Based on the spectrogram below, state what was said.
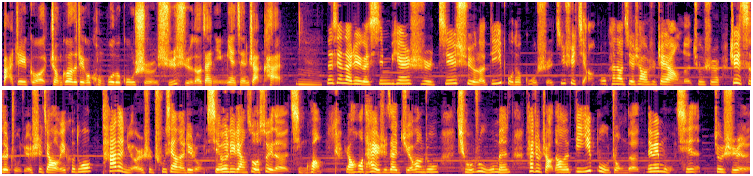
把这个整个的这个恐怖的故事徐徐的在你面前展开。嗯，那现在这个新片是接续了第一部的故事，继续讲。我看到介绍是这样的，就是这次的主角是叫维克多，他的女儿是出现了这种邪恶力量作祟的情况，然后他也是在绝望中求助无门，他就找到了第一部中的那位母亲，就是。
